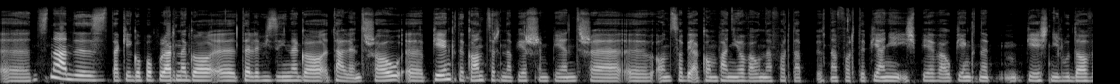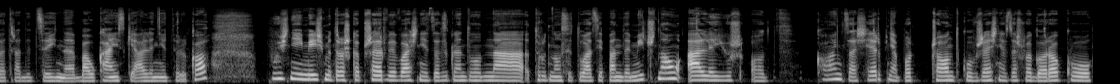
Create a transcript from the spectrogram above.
e, znany z takiego popularnego e, telewizyjnego talent show. E, piękny koncert na pierwszym piętrze. On sobie akompaniował na, forta, na fortepianie i śpiewał piękne pieśni ludowe, tradycyjne, bałkańskie, ale nie tylko. Później mieliśmy troszkę przerwy właśnie ze względu na trudną sytuację pandemiczną, ale już od końca sierpnia, początku września zeszłego roku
